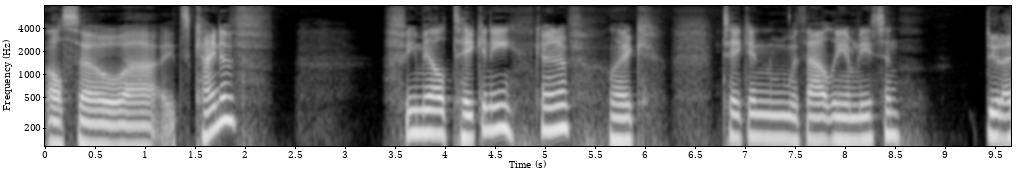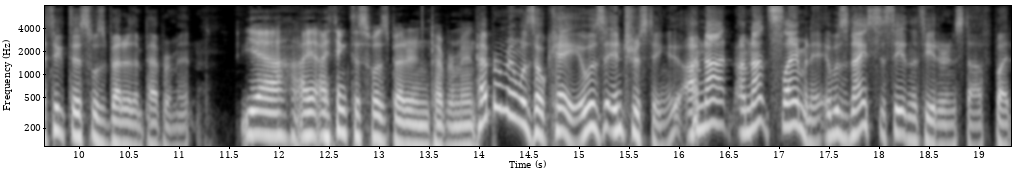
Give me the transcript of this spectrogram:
also uh, it's kind of female takeny, kind of like taken without Liam Neeson. Dude, I think this was better than Peppermint. Yeah, I, I think this was better than Peppermint. Peppermint was okay. It was interesting. I'm not I'm not slamming it. It was nice to see it in the theater and stuff, but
